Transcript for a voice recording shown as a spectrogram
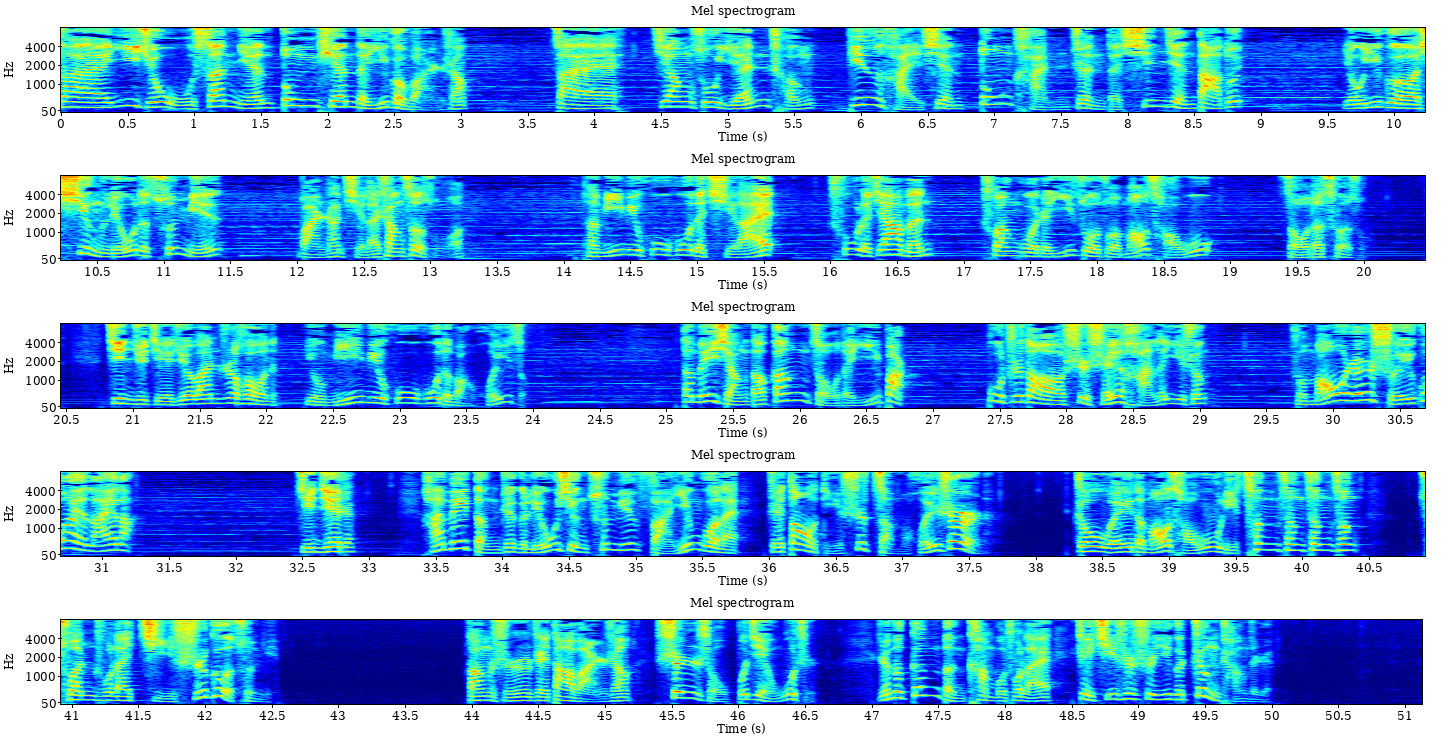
在一九五三年冬天的一个晚上，在江苏盐城滨海县东坎镇的新建大队，有一个姓刘的村民，晚上起来上厕所。他迷迷糊糊的起来，出了家门，穿过这一座座茅草屋，走到厕所，进去解决完之后呢，又迷迷糊糊的往回走。但没想到刚走到一半，不知道是谁喊了一声。说毛人水怪来了。紧接着，还没等这个刘姓村民反应过来，这到底是怎么回事呢？周围的茅草屋里蹭蹭蹭蹭窜出来几十个村民。当时这大晚上伸手不见五指，人们根本看不出来这其实是一个正常的人。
